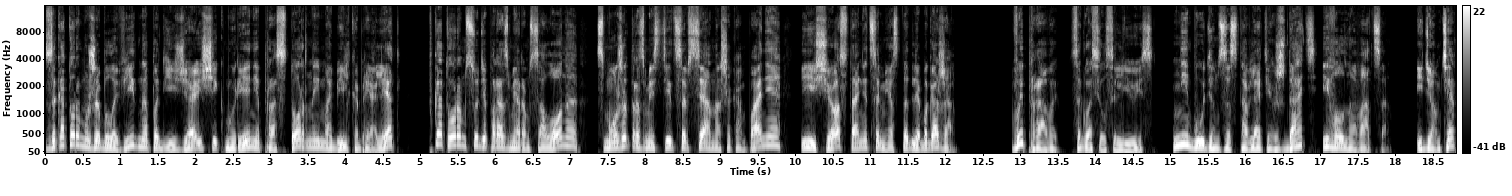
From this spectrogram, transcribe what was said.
за которым уже было видно подъезжающий к Мурене просторный мобиль-кабриолет, в котором, судя по размерам салона, сможет разместиться вся наша компания и еще останется место для багажа. «Вы правы», — согласился Льюис. «Не будем заставлять их ждать и волноваться. Идемте».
